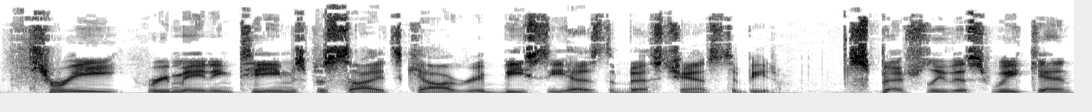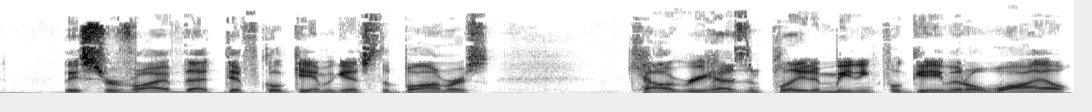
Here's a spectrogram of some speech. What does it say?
three remaining teams besides Calgary, BC has the best chance to beat them. Especially this weekend. They survived that difficult game against the Bombers. Calgary hasn't played a meaningful game in a while.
